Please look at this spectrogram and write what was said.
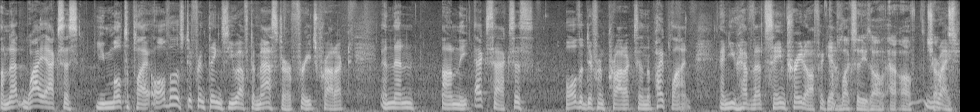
on that y-axis, you multiply all those different things you have to master for each product, and then on the x-axis, all the different products in the pipeline. And you have that same trade-off again. Complexities off, off charts. Right.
